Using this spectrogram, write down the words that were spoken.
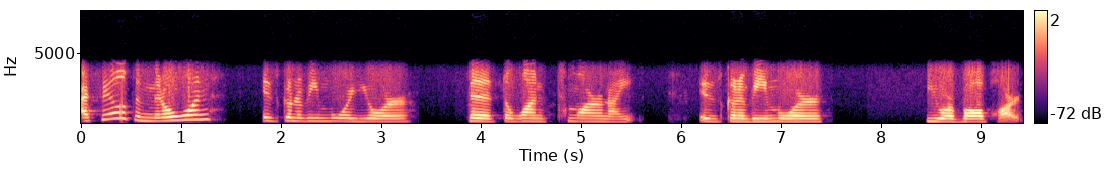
I feel the middle one is going to be more your the the one tomorrow night is going to be more your ballpark.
